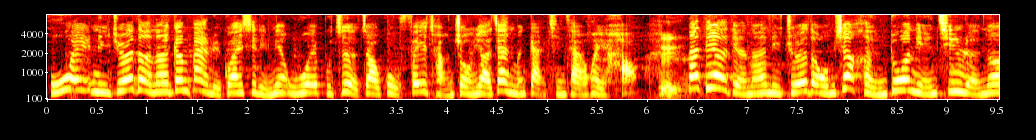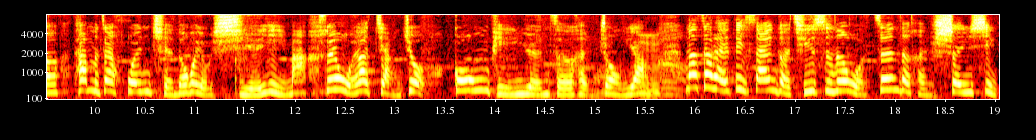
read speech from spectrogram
无微，你觉得呢？跟伴侣关系里面无微不至的照顾非常重要，这样你们感情才会好。对。那第二点呢？你觉得我们现在很多年轻人呢，他们在婚前都会有协议嘛？所以我要讲究。公平原则很重要。那再来第三个，其实呢，我真的很深信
